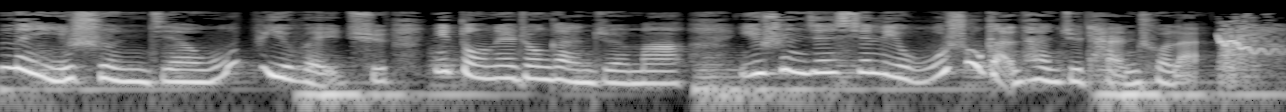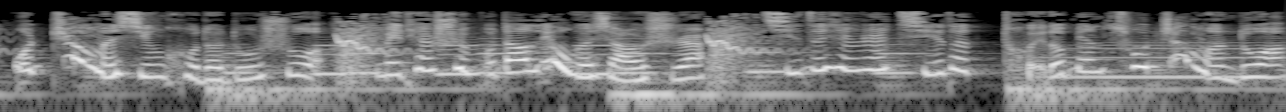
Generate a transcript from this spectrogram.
那一瞬间无比委屈，你懂那种感觉吗？一瞬间心里无数感叹句弹出来。我这么辛苦的读书，每天睡不到六个小时，骑自行车骑的腿都变粗这么多，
